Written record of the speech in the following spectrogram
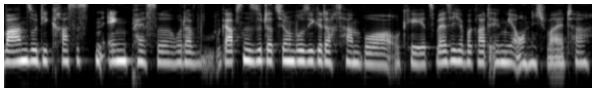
waren so die krassesten Engpässe? Oder gab es eine Situation, wo Sie gedacht haben, boah, okay, jetzt weiß ich aber gerade irgendwie auch nicht weiter?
